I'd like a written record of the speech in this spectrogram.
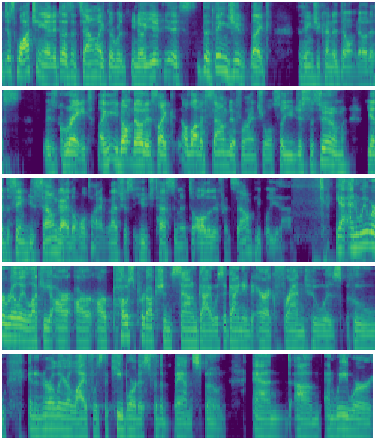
just watching it, it doesn't sound like there would, you know, you, it's the things you like, the things you kind of don't notice is great. Like you don't notice like a lot of sound differential, so you just assume you had the same sound guy the whole time, and that's just a huge testament to all the different sound people you have. yeah and we were really lucky our our, our post-production sound guy was a guy named eric friend who was who in an earlier life was the keyboardist for the band spoon and um, and we were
